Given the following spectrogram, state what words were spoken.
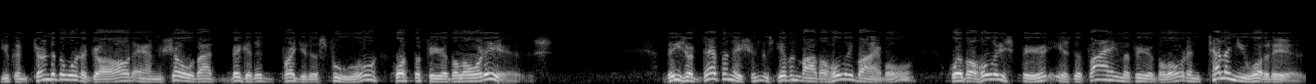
you can turn to the Word of God and show that bigoted, prejudiced fool what the fear of the Lord is. These are definitions given by the Holy Bible where the Holy Spirit is defining the fear of the Lord and telling you what it is.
